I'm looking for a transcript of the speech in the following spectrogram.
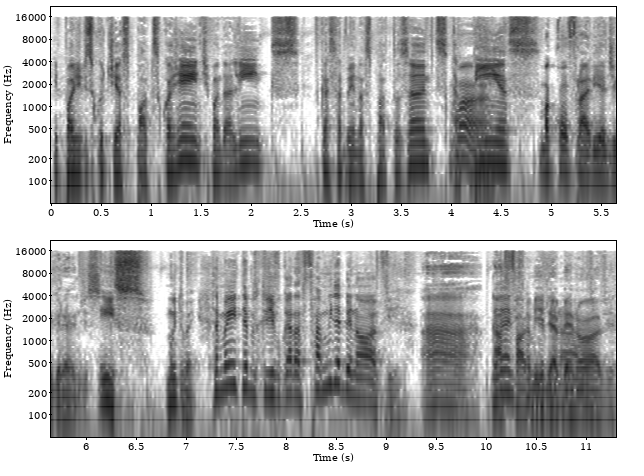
E pode discutir as pautas com a gente, mandar links, ficar sabendo as pautas antes, Uma- capinhas. Uma confraria de grandes. Isso, muito bem. Também temos que divulgar a família B9. Ah, Grande a família família B9.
